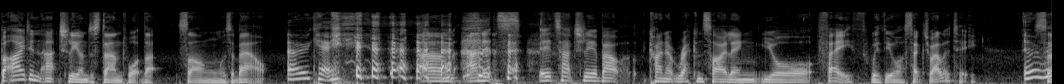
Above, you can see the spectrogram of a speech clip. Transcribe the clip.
but I didn't actually understand what that song was about. okay. um, and it's it's actually about kind of reconciling your faith with your sexuality. oh, so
